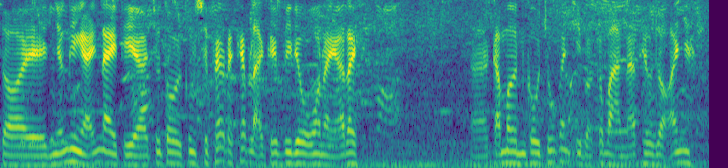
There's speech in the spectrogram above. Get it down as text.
rồi những hình ảnh này thì à, chúng tôi cũng xin phép được khép lại cái video này ở đây à, cảm ơn cô chú các anh chị và các bạn đã theo dõi nha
